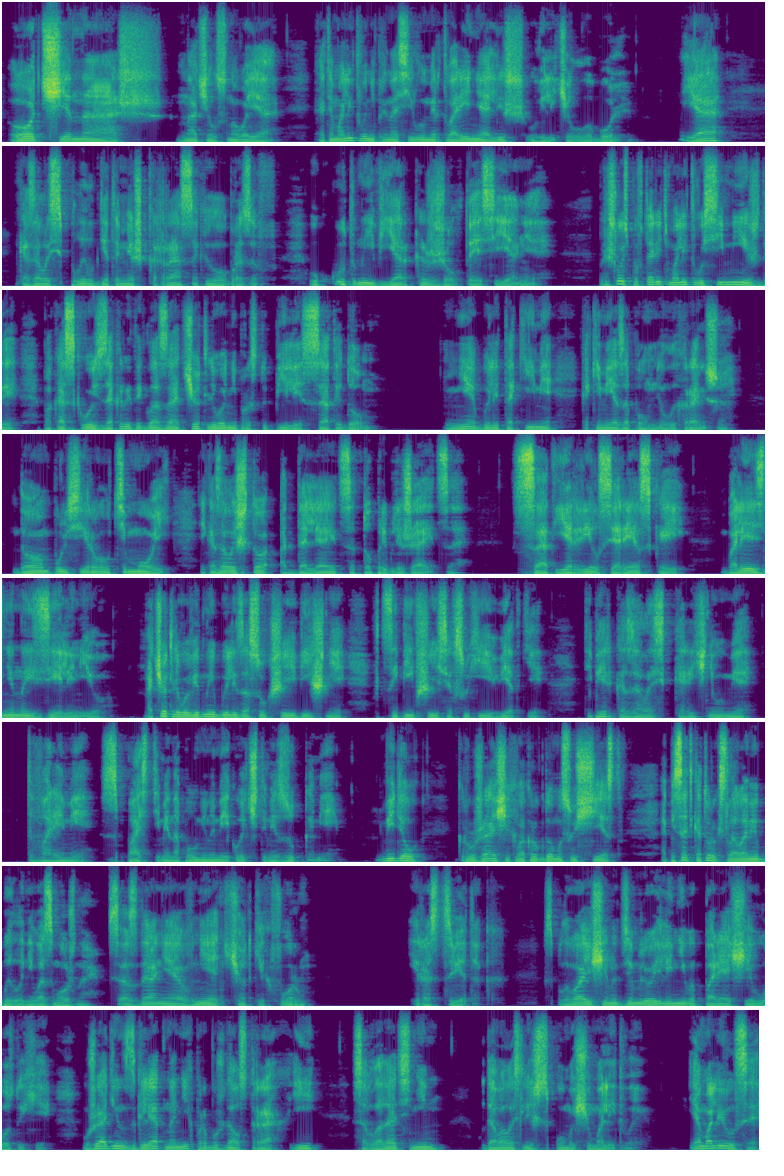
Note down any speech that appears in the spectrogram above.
«Отче наш!» — начал снова я, хотя молитва не приносила умиротворения, а лишь увеличивала боль. Я, казалось, плыл где-то меж красок и образов, укутанный в ярко-желтое сияние. Пришлось повторить молитву семижды, пока сквозь закрытые глаза отчетливо не проступили сад и дом. Не были такими, какими я запомнил их раньше. Дом пульсировал тьмой, и казалось, что отдаляется, то приближается. Сад ярился резкой, болезненной зеленью. Отчетливо видны были засохшие вишни, вцепившиеся в сухие ветки. Теперь казалось коричневыми тварями с пастями, наполненными игольчатыми зубками. Видел кружащих вокруг дома существ, описать которых словами было невозможно. Создание вне четких форм и расцветок, всплывающие над землей и лениво парящие в воздухе. Уже один взгляд на них пробуждал страх, и совладать с ним удавалось лишь с помощью молитвы. Я молился,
